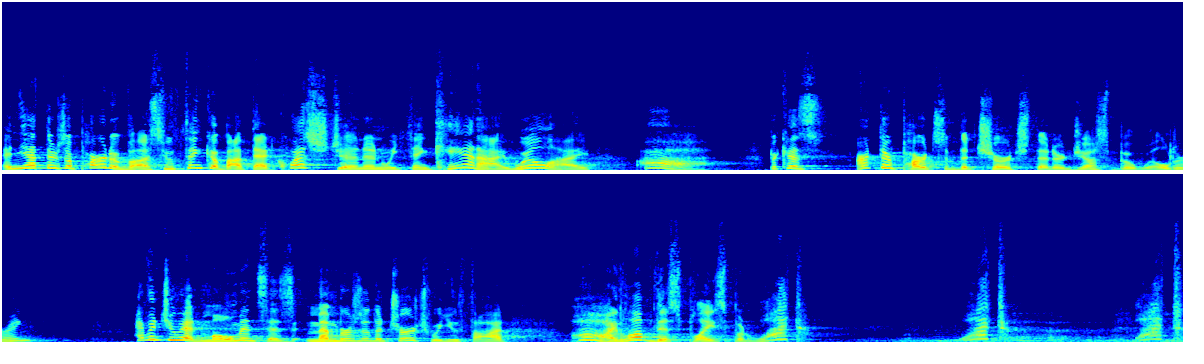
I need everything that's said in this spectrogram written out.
And yet, there's a part of us who think about that question and we think, Can I? Will I? Ah, because aren't there parts of the church that are just bewildering? Haven't you had moments as members of the church where you thought, Oh, I love this place, but what? What? What?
